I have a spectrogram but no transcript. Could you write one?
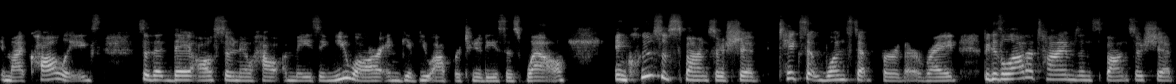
and my colleagues so that they also know how amazing you are and give you opportunities as well. Inclusive sponsorship takes it one step further, right? Because a lot of times in sponsorship,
